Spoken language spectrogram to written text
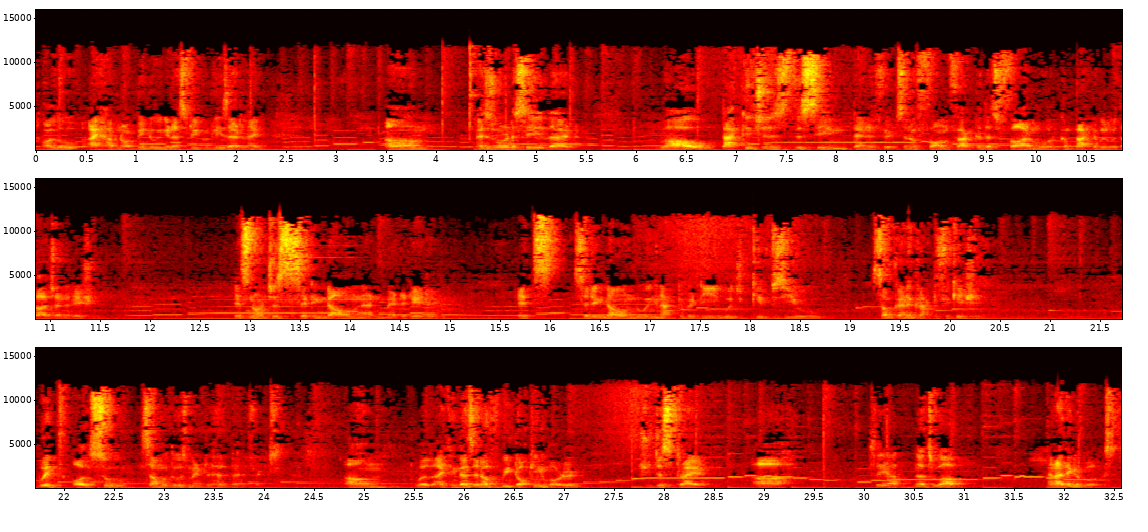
although I have not been doing it as frequently as I'd like, um, I just wanted to say that WoW packages the same benefits in a form factor that's far more compatible with our generation. It's not just sitting down and meditating. It's sitting down doing an activity which gives you some kind of gratification with also some of those mental health benefits. Um, well, I think that's enough of me talking about it. You should just try it. Uh, so yeah, that's wow. And I think it works.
